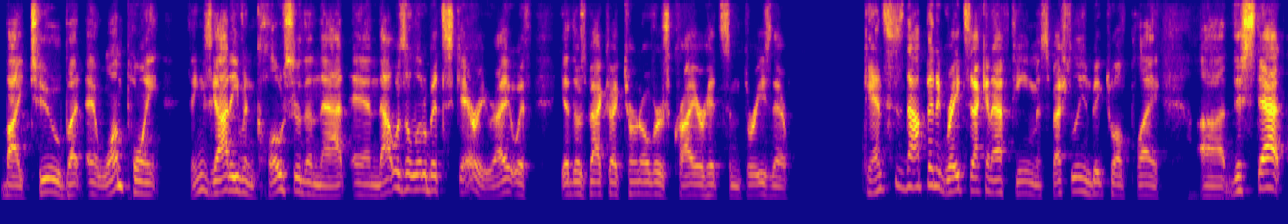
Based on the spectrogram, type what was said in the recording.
by two. But at one point, things got even closer than that. And that was a little bit scary, right? With you had those back to back turnovers. Cryer hit some threes there. Kansas has not been a great second half team, especially in Big 12 play. Uh, this stat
